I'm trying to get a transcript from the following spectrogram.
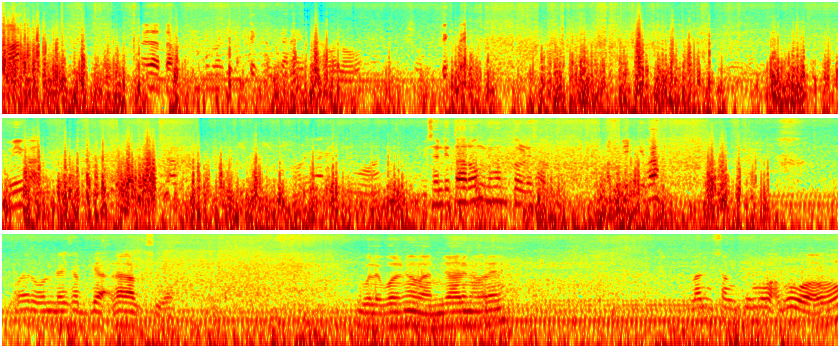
Na? Ano to? Tikam ka kahit tao no. Pikpe. Umiba. Orang yang ada di luar. Bisa ditarong dengan tulis apa? Abdi ba? Sa biya lalag siya. Boleh naman. Jari na rin. Lansang timo ako oh.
